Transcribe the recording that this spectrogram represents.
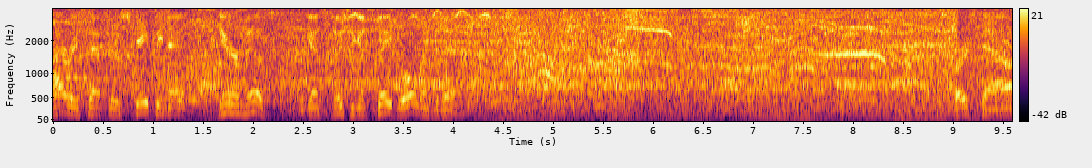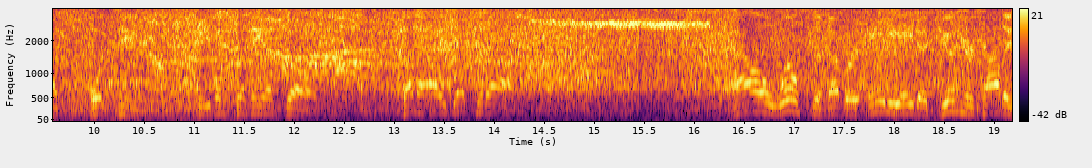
Irish, after escaping that near miss against Michigan State, rolling today. First down, 14. Stevens from the end zone. Somehow he gets it out. Al Wilson, number 88, a junior college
